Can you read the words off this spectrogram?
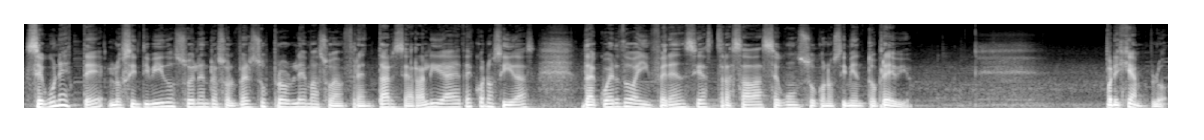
Según este, los individuos suelen resolver sus problemas o enfrentarse a realidades desconocidas de acuerdo a inferencias trazadas según su conocimiento previo. Por ejemplo,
